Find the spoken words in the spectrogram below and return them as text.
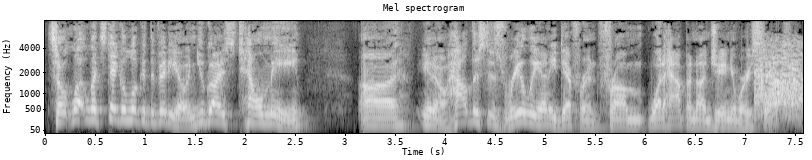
So let, let's take a look at the video, and you guys tell me uh, you know, how this is really any different from what happened on January 6th.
